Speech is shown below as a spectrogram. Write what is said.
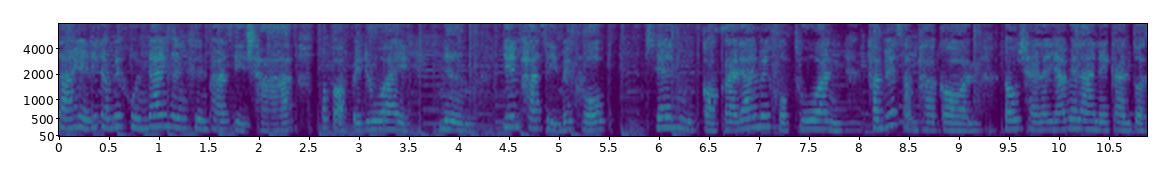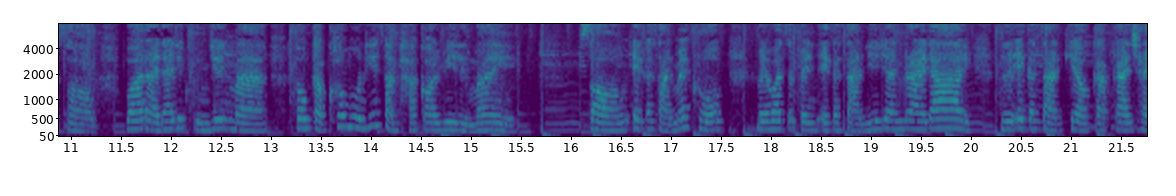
สาเหตุที่ทำให้คุณได้เงินคืนภาษีช้า ประกอบไปด้วย 1. ยื่นภาษีไม่ครบ เช่นกรอกรายได้ไม่ครบถ้วนทำให้สัมภากรต้องใช้ระยะเวลาในการตรวจสอบ ว่ารายได้ที่คุณยื่นมา ตรงกับข้อมูลที่สัมภากรมีหรือไม่ 2. เอกสารไม่ครบ ไม่ว่าจะเป็นเอกสารยืนยันรายได้ หรือเอกสารเกี่ยวกับการใช้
